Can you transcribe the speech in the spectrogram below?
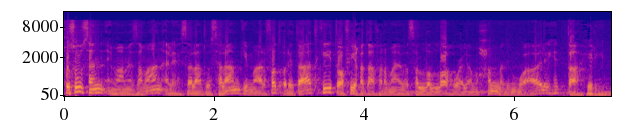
خصوصاً امام زمان علیہ السلاۃ والسلام کی معرفت اور اطاعت کی توفیق عطا فرمائے۔ وصلی اللہ علیہ محمد و طاہرین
